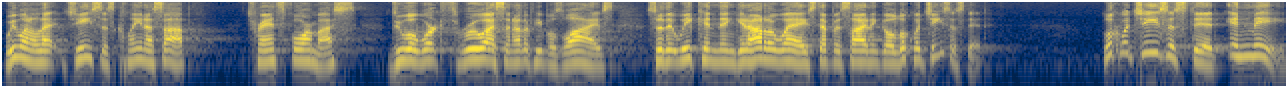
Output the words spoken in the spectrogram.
We want to let Jesus clean us up, transform us, do a work through us in other people's lives so that we can then get out of the way, step aside and go, look what Jesus did. Look what Jesus did in me.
